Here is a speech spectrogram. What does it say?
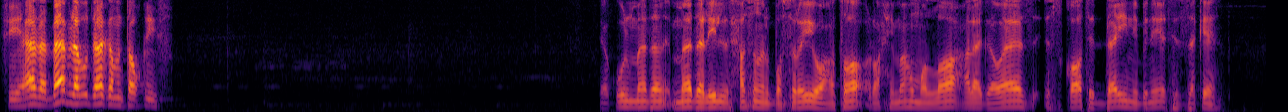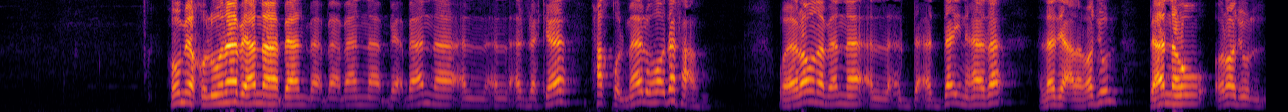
في هذا الباب لابد لك من توقيف. يقول ما دليل الحسن البصري وعطاء رحمهم الله على جواز إسقاط الدين بنية الزكاة؟ هم يقولون بأن, بأن, بأن, بأن الزكاة حق المال وهو دفعه. ويرون بأن الدين هذا الذي على الرجل بأنه رجل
